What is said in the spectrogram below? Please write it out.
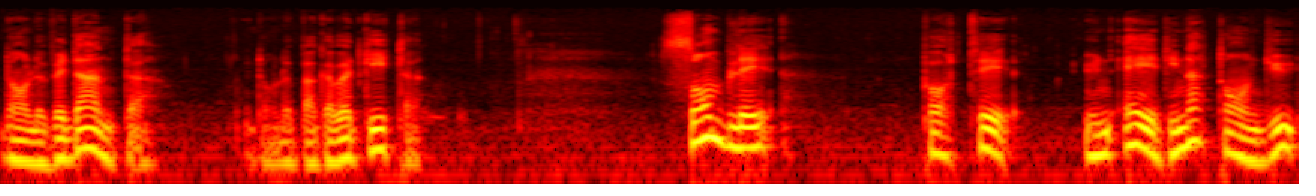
dans le Vedanta, dans le Bhagavad Gita, semblaient porter une aide inattendue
